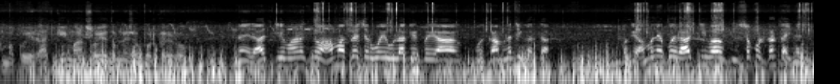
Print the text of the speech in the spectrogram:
આમાં કોઈ રાજકીય માણસોએ તમને સપોર્ટ કરેલો? નહીં રાજકીય માણસનો આમાં પ્રેશર હોય એવું લાગે કે ભાઈ આ કોઈ કામ નથી કરતા. બાકી અમને કોઈ રાજકીય સપોર્ટ કરતાય નથી.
